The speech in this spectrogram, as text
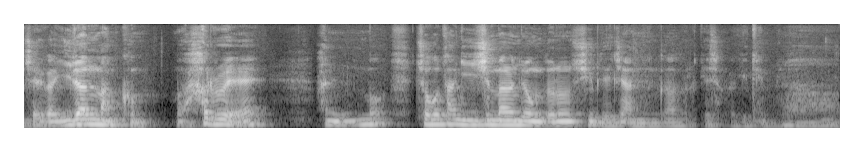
제가 일한 만큼 하루에 한 뭐 적어도 한 20만 원 정도는 수입이 되지 않는가 그렇게 생각이 됩니다. 와,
